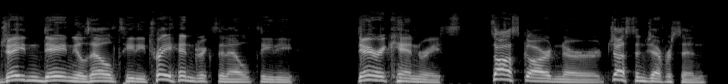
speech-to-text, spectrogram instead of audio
Jayden Daniels, LTD, Trey Hendrickson, LTD, Derrick Henry, Sauce Gardner, Justin Jefferson,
